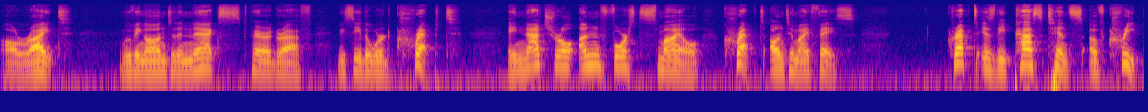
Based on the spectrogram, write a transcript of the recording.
All right. Moving on to the next paragraph, we see the word crept. A natural, unforced smile crept onto my face. Crept is the past tense of creep,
